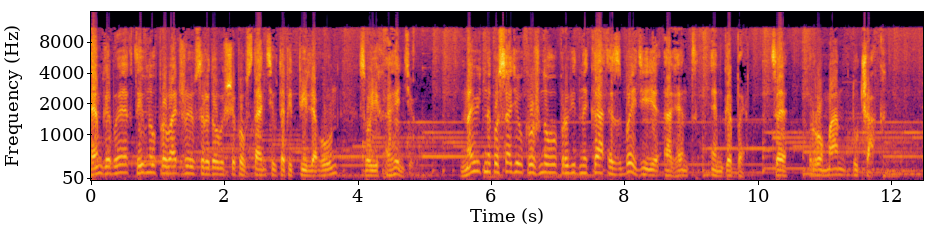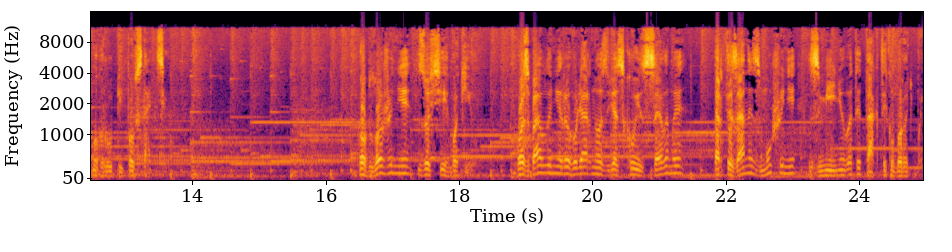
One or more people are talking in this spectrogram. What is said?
МГБ активно впроваджує в середовище повстанців та підпілля ОУН своїх агентів. Навіть на посаді окружного провідника СБ діє агент МГБ. Це Роман Тучак у групі повстанців. Обложені з усіх боків. Позбавлені регулярного зв'язку із селами, партизани змушені змінювати тактику боротьби.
